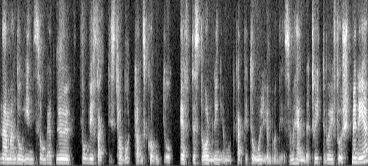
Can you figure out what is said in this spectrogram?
när man då insåg att nu får vi faktiskt ta bort hans konto efter stormningen mot Kapitolium och det som hände. Twitter var ju först med det.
